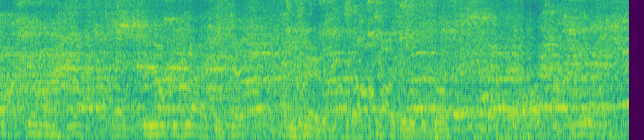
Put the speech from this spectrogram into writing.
focus in on the black. Like, stay off the black, okay? I'm, I'm out a little bit, bro.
